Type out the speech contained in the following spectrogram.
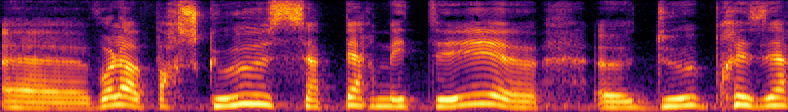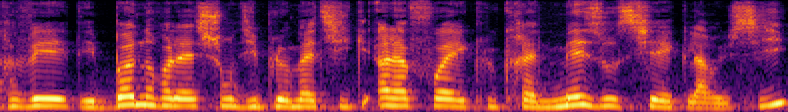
Euh, voilà, parce que ça permettait euh, euh, de préserver des bonnes relations diplomatiques à la fois avec l'Ukraine, mais aussi avec la Russie,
